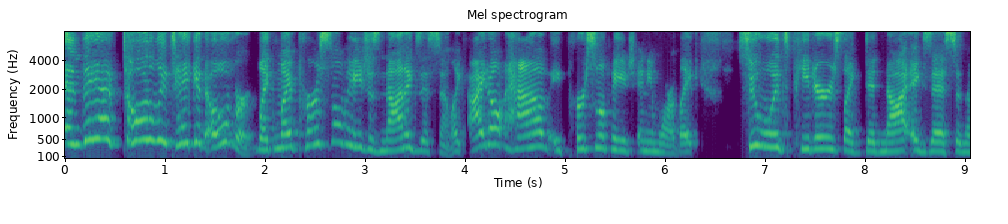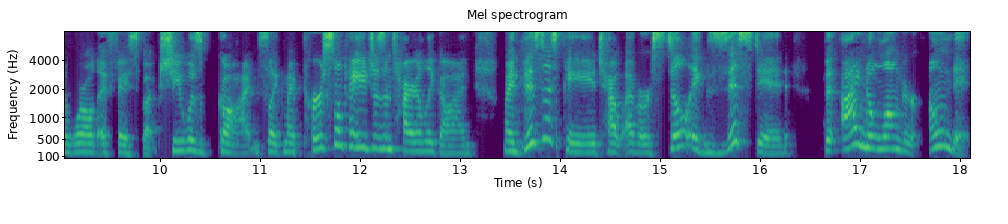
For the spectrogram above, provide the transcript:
and they have totally taken over. Like my personal page is non-existent. Like I don't have a personal page anymore. Like Sue Woods Peters like did not exist in the world of Facebook. She was gone. So like my personal page is entirely gone. My business page, however, still existed, but I no longer owned it.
